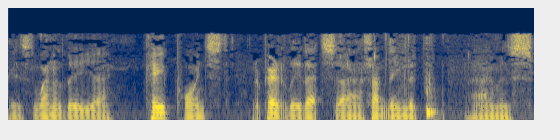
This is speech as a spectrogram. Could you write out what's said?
is one of the uh, key points. And apparently, that's uh, something that um, is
